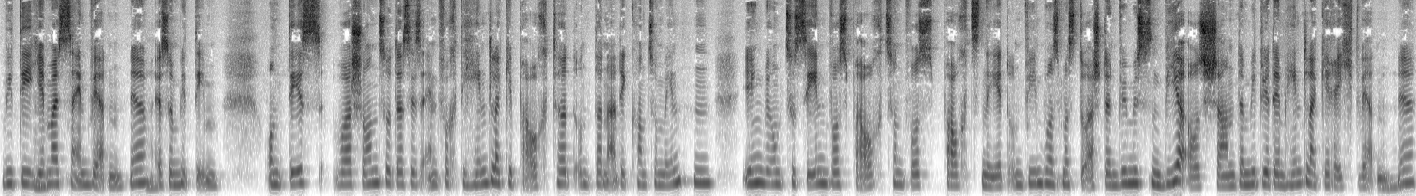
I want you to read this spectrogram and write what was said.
wie die mhm. jemals sein werden. Ja? Mhm. Also mit dem. Und das war schon so, dass es einfach die Händler gebraucht hat und dann auch die Konsumenten irgendwie, um zu sehen, was braucht's und was braucht's nicht und wie muss man es darstellen, wie müssen wir ausschauen, damit wir dem Händler gerecht werden. Mhm. Ja?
